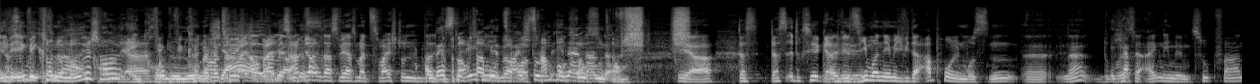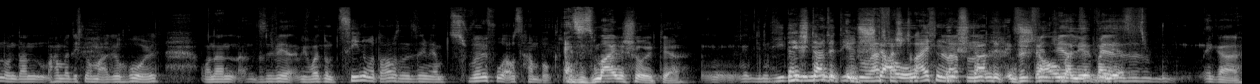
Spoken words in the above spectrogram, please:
Reden wir irgendwie chronologisch komm, mal? ey, wir chronologisch, können auch ja, natürlich aber auch damit anfangen, ja- dass wir erst mal zwei Stunden gebraucht haben, wir um aus Stunden Hamburg rauszukommen. Ja. das, das interessiert gar Weil wir nicht. Simon nämlich wieder abholen mussten. Äh, ne? Du Ich wolltest ja eigentlich mit dem Zug fahren und dann haben wir dich nochmal geholt. Und dann sind wir, wir wollten um 10 Uhr draußen, dann sind wir um 12 Uhr aus Hamburg. Es ist meine Schuld, ja. Jeder Ihr standet die im Stau, verstreichen ihr lassen, standet im sind Stau, wir, weil ihr- weil wir, ihr- egal.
